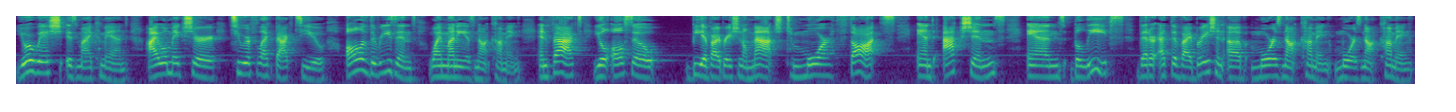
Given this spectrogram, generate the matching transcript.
your wish is my command. I will make sure to reflect back to you all of the reasons why money is not coming. In fact, you'll also be a vibrational match to more thoughts and actions and beliefs that are at the vibration of more is not coming, more is not coming.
